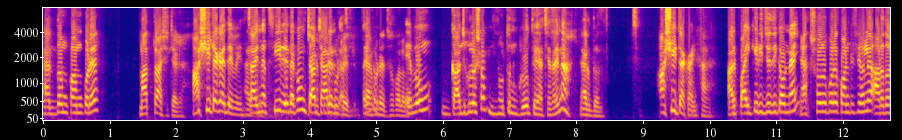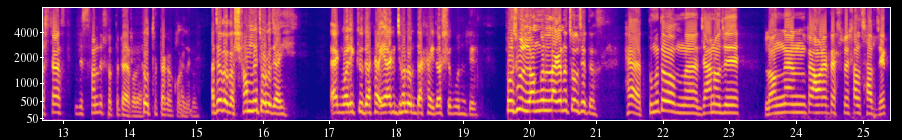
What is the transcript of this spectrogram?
একদম কম করে মাত্র আশি টাকা। আশি টাকায় দেবে। চাইনা থ্রি এরকম চার চার ফুটের এবং গাছগুলো সব নতুন গ্রোথে আছে তাই না? একদম। আশি টাকায়। হ্যাঁ। আর পাইকারি যদি কেউ নেয়? একশোর উপরে কোয়ান্টিটি হলে আরও দশ টাকা ডিসকাউন্টে সত্তর টাকা করে। সত্তর টাকা করে। আচ্ছা দাদা সামনে চলে যাই। একবার একটু দেখাই এক ঝলক দেখাই দর্শক বন্ধুদের। প্রচুর লঙ্গন লাগানো চলছে তো? হ্যাঁ তুমি তো জানো যে লঙ্গানটা আমার একটা স্পেশাল সাবজেক্ট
